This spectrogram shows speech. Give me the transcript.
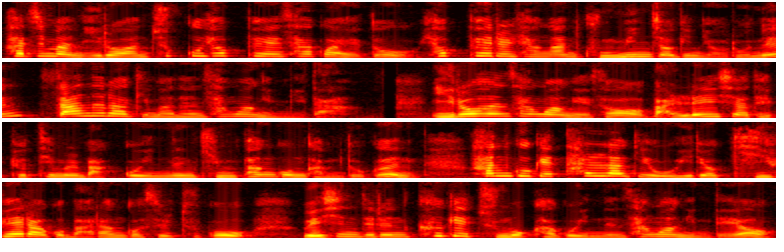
하지만 이러한 축구협회의 사과에도 협회를 향한 국민적인 여론은 싸늘하기만 한 상황입니다. 이러한 상황에서 말레이시아 대표팀을 맡고 있는 김판곤 감독은 한국의 탈락이 오히려 기회라고 말한 것을 두고 외신들은 크게 주목하고 있는 상황인데요.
